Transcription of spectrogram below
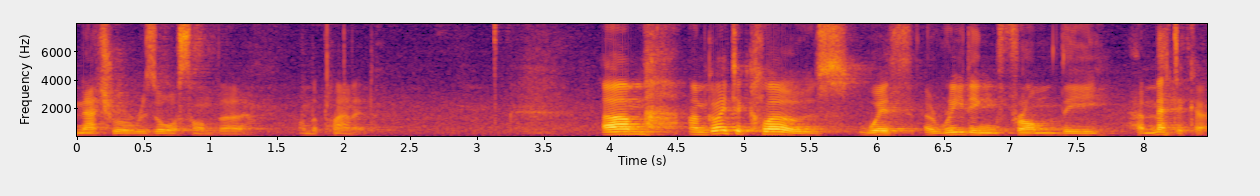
natural resource on the, on the planet. Um, I'm going to close with a reading from the Hermetica,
